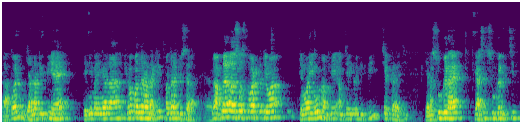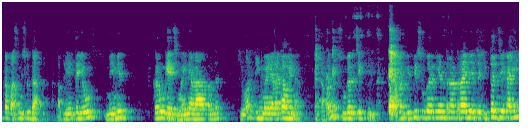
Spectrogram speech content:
तर आपण ज्यांना बीपी आहे त्यांनी महिन्याला किंवा पंधराला किंवा पंधरा दिवसाला किंवा आपल्याला अस्वस्थ वाटलं तेव्हा तेव्हा येऊन आपले आमच्या इकडे बीपी चेक करायची. ज्यांना शुगर आहे ते असे शुगरची तपासणी सुद्धा आपल्या इथं येऊन नियमित करून घ्यायची. महिन्याला पंधरा किंवा तीन महिन्याला का होईना. आपण शुगर चेक केली. आपण बीपी शुगर नियंत्रणात राहिले तर इतर जे काही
